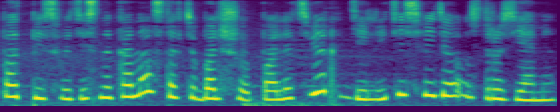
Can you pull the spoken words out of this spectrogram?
Подписывайтесь на канал, ставьте большой палец вверх, делитесь видео с друзьями.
